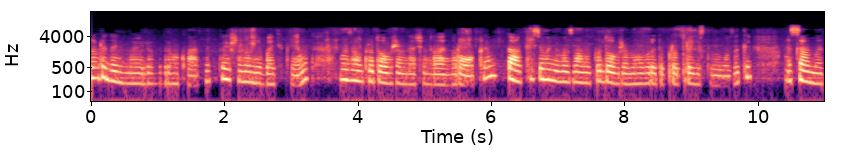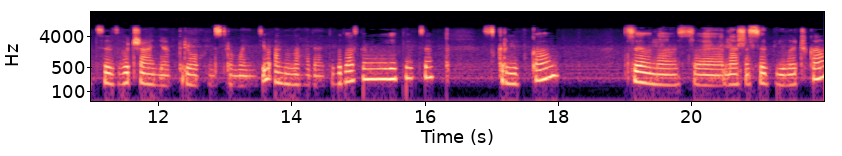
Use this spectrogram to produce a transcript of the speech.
Добрий день, мої любі другокласники та шановні батьки. Ми з вами продовжуємо наші онлайн-уроки. Так, і сьогодні ми з вами продовжуємо говорити про троїсти музики, а саме це звучання трьох інструментів. Ану, нагадайте, будь ласка, мені, яке це? Скрипка. Це у нас е, наша сопілочка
